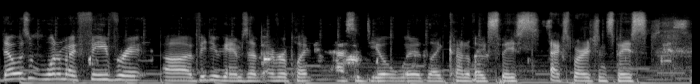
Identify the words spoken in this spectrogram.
that was one of my favorite uh, video games I've ever played. It has to deal with like kind of like space exploration, space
